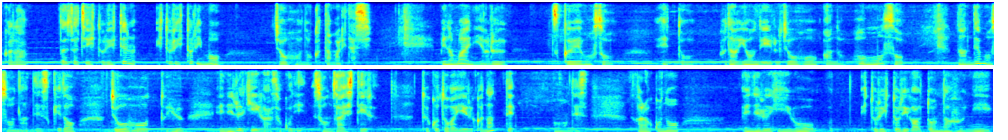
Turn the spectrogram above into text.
だから私たち一人一人一人一人も情報の塊だし目の前にある机もそうえっと普段読んでいる情報あの本もそう何でもそうなんですけど情報というエネルギーがそこに存在しているということが言えるかなって思うんです。だからこのエネルギーを一人一人がどんな風に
